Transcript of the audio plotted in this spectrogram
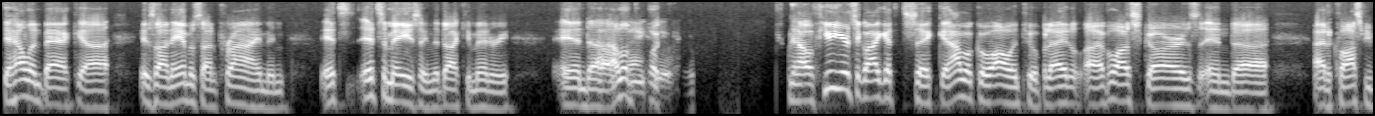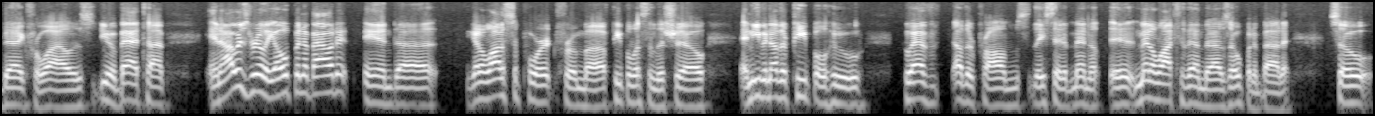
the Hell and Back uh, is on Amazon Prime, and it's it's amazing the documentary, and uh, Oh, I love the book. you. Now, a few years ago, I got sick, and I won't go all into it, but I, had, I have a lot of scars, and uh, I had a colostomy bag for a while. It was you know a bad time, and I was really open about it, and uh, got a lot of support from uh, people listening to the show, and even other people who who have other problems. They said it meant it meant a lot to them that I was open about it. So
